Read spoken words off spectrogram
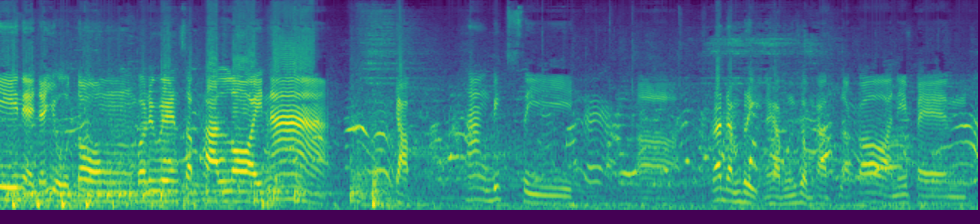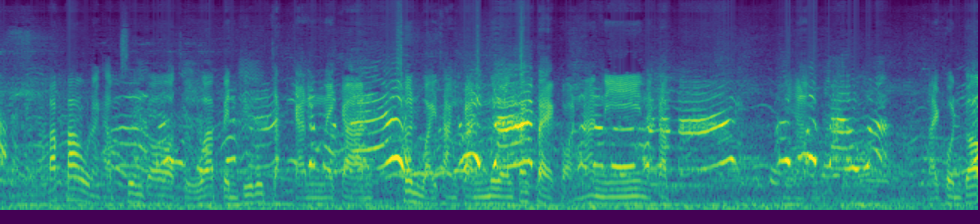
ทีเนี่ยจะอยู่ตรงบริเวณสะพานลอยหน้ากับห้างบิ๊กซีราชดำรินะครับคุณผู้ชมครับ แล้วก็อันนี้เป็นป้าเป้านะครับ ซึ่งก็ถือว่าเป็นที่รู้จักกันในการเคลื่อนไหวทางการเมืองตั้งแต่ก่อนหน้านี้นะครับนี่ฮะหลายคนก็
